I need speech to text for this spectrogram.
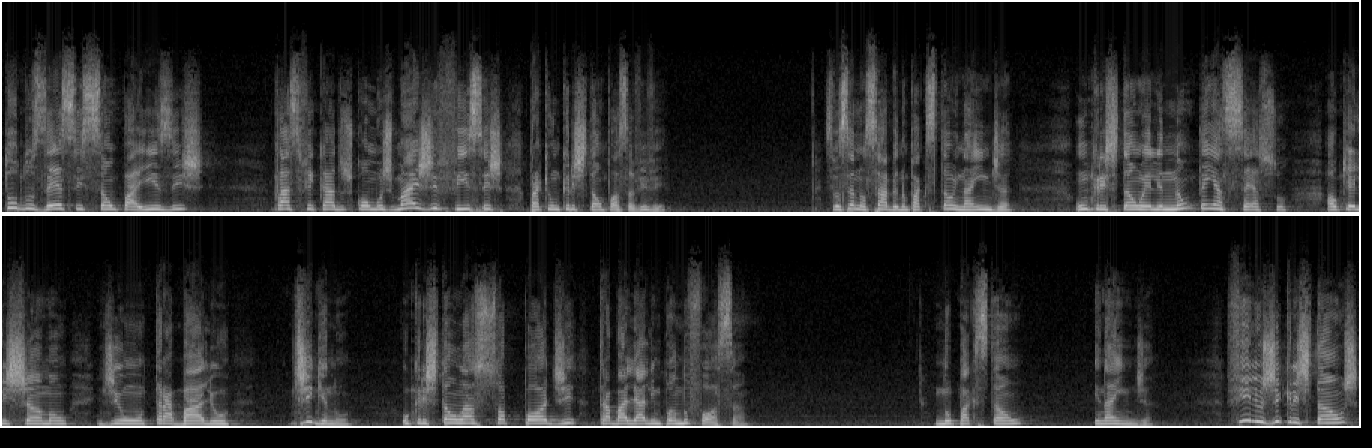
Todos esses são países classificados como os mais difíceis para que um cristão possa viver. Se você não sabe, no Paquistão e na Índia, um cristão ele não tem acesso ao que eles chamam de um trabalho digno. O cristão lá só pode trabalhar limpando fossa. No Paquistão e na Índia. Filhos de cristãos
